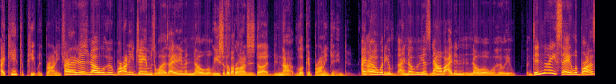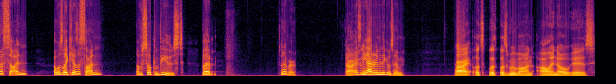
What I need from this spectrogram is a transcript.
I can't compete with Bronny. James. I didn't know who Bronny James was. I didn't even know He's a fucking Bron- stud. Do not look at Bronny James, dude. I know what he. I know who he is now, but I didn't know who he. Didn't I say LeBron has a son? I was like, he has a son. I was so confused, but whatever. All right. Hasn't he? I don't even think it was him. All right, let's let's let's move on. All I know is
